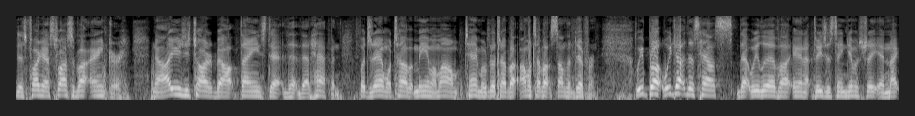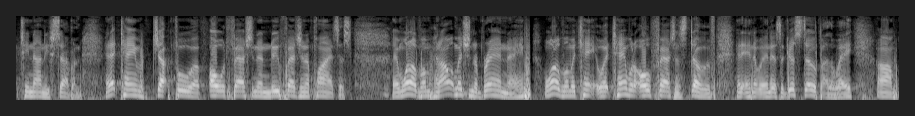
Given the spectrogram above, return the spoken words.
this podcast sponsored by Anchor. Now, I usually talk about things that, that, that happen, but today I'm gonna talk about me and my mom. Tammy, we're gonna talk about. I'm gonna talk about something different. We brought we got this house that we live uh, in at 316 Dimmer Street in 1997, and it came chock full of old-fashioned and new-fashioned appliances. And one of them, and I won't mention the brand name. One of them, it came it came with an old-fashioned stove, and and, it, and it's a good stove, by the way. Um,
